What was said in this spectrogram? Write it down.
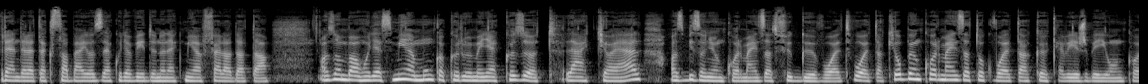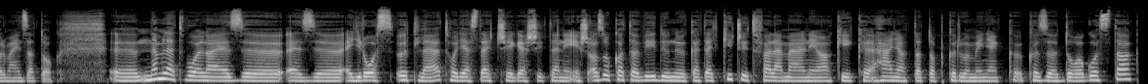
rendeletek szabályozzák, hogy a védőnőnek mi a feladata. Azonban, hogy ezt milyen munkakörülmények között látja el, az bizony önkormányzat függő volt. Voltak jobb önkormányzatok, voltak kevésbé jó önkormányzatok. Nem lett volna ez, ez egy rossz ötlet, hogy ezt egységesíteni, és azokat a védőnőket egy kicsit felemelni, akik hányattatabb körülmények között dolgoztak.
